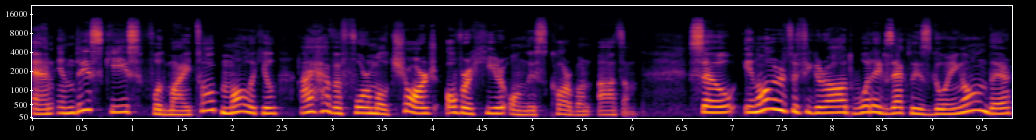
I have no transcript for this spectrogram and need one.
and in this case, for my top molecule, I have a formal charge over here on this carbon atom. So in order to figure out what exactly is going on there,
